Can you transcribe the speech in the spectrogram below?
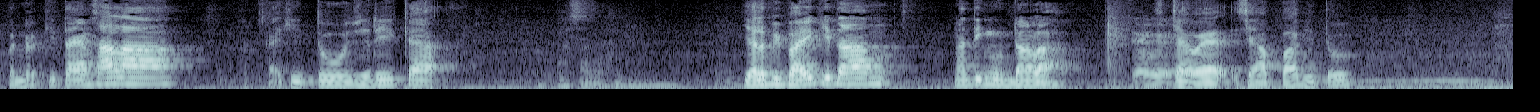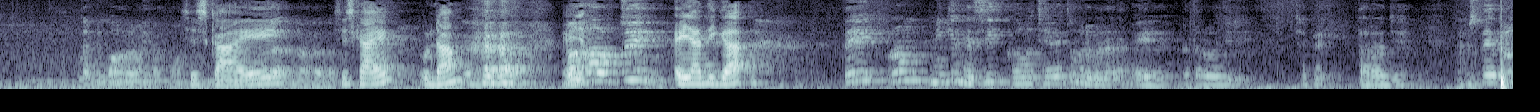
bener kita yang salah. Kayak gitu. Jadi kayak ya lebih baik kita nanti ngundang lah cewek. cewek siapa gitu. Tapi kalau si Sky si Sky undang. Mahal cuy. Eh nya tiga. Tapi lu mikir gak sih kalau cewek itu bener-bener apa ya? Udah deh capek taruh aja. Maksudnya lu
